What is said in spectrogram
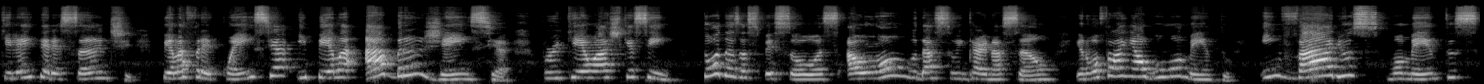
que ele é interessante pela frequência e pela abrangência, porque eu acho que assim, todas as pessoas ao longo da sua encarnação, eu não vou falar em algum momento, em vários momentos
